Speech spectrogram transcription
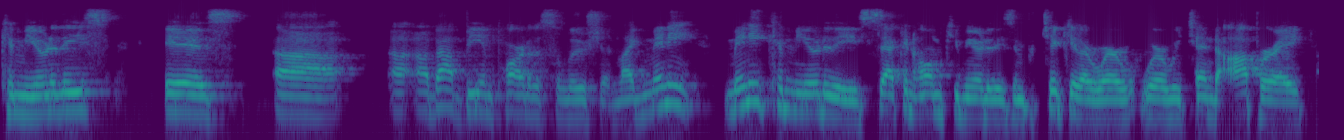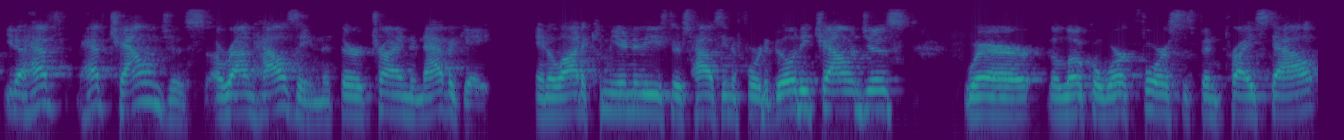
communities is uh, Uh, about being part of the solution. Like many many communities, second home communities in particular, where where we tend to operate, you know, have have challenges around housing that they're trying to navigate. In a lot of communities, there's housing affordability challenges where the local workforce has been priced out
